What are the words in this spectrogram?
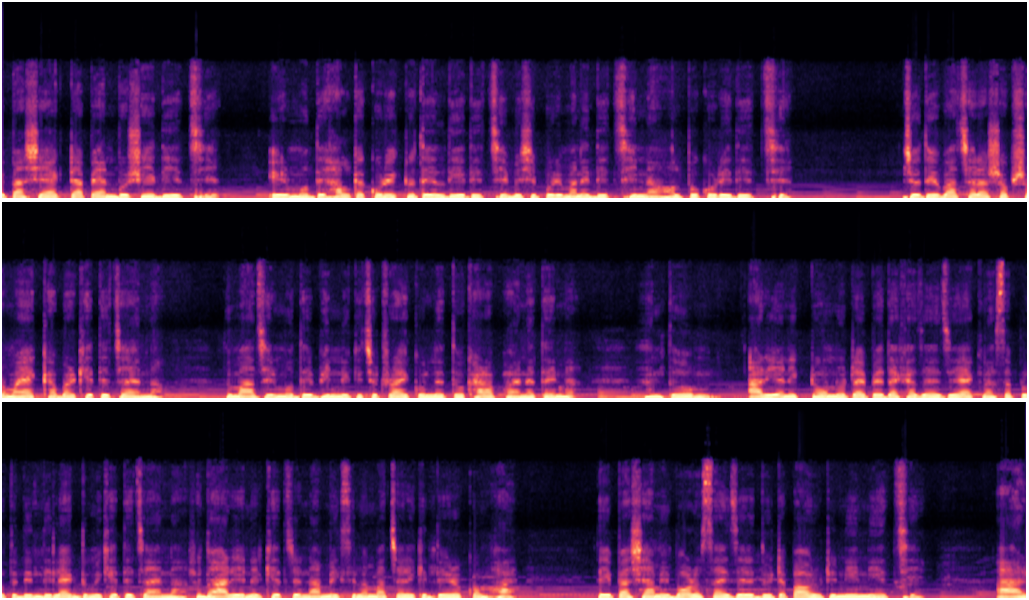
এ পাশে একটা প্যান বসিয়ে দিয়েছি। এর মধ্যে হালকা করে একটু তেল দিয়ে দিচ্ছি, বেশি পরিমাণে দিচ্ছি না, অল্প করে দিচ্ছি। যদিও বাচ্চারা সবসময় এক খাবার খেতে চায় না, তো মাঝের মধ্যে ভিন্ন কিছু ট্রাই করলে তো খারাপ হয় না, তাই না? তো আরিয়ান একটু অন্য টাইপের দেখা যায় যে এক নাস্তা প্রতিদিন দিলে একদমই খেতে চায় না। শুধু আরিয়ানের ক্ষেত্রে না ম্যাক্সিমাম বাচ্চারা কিন্তু এরকম হয়। তো এই পাশে আমি বড় সাইজের দুইটা পাউরুটি নিয়ে নিয়েছি। আর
